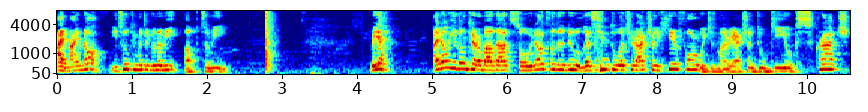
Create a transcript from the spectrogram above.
I might not. It's ultimately going to be up to me. But yeah, I know you don't care about that, so without further ado, let's get into what you're actually here for, which is my reaction to Giuk's Scratch.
